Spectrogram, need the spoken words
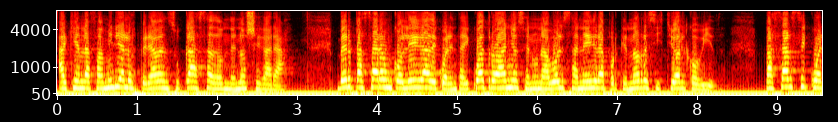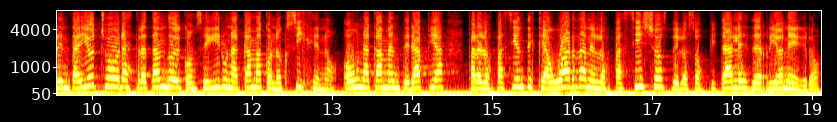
A quien la familia lo esperaba en su casa donde no llegará ver pasar a un colega de 44 años en una bolsa negra porque no resistió al COVID, pasarse 48 horas tratando de conseguir una cama con oxígeno o una cama en terapia para los pacientes que aguardan en los pasillos de los hospitales de Río Negro,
